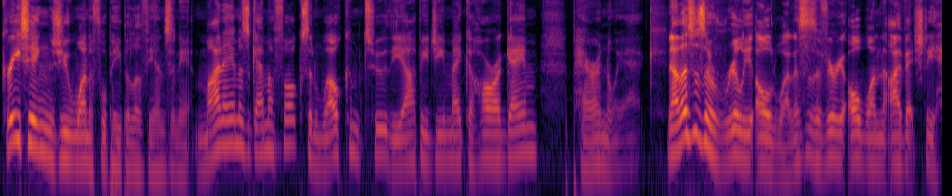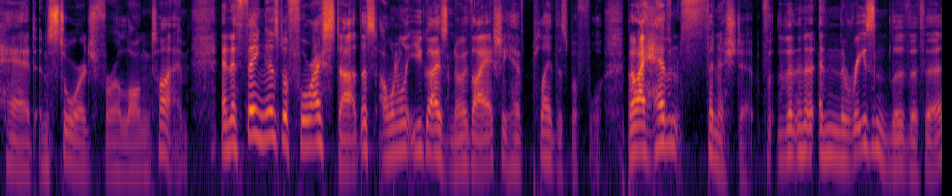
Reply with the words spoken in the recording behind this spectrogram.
Greetings, you wonderful people of the internet. My name is GammaFox, and welcome to the RPG Maker horror game, Paranoiac. Now, this is a really old one. This is a very old one that I've actually had in storage for a long time. And the thing is, before I start this, I want to let you guys know that I actually have played this before, but I haven't finished it. And the reason,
